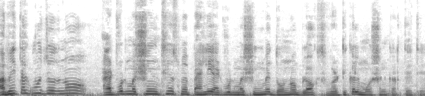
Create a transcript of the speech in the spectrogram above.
अभी तक वो जो दोनों एटवुड मशीन थी, उसमें पहली एटवुड मशीन में दोनों ब्लॉक्स वर्टिकल मोशन करते थे।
